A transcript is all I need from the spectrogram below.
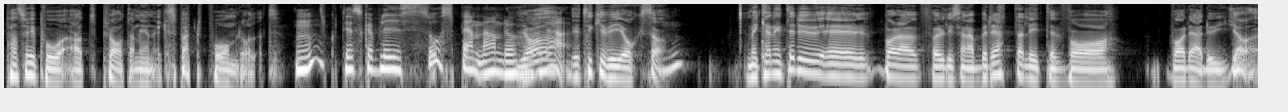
passar vi på att prata med en expert på området. Mm, det ska bli så spännande att Ja, höra. det tycker vi också. Men kan inte du eh, bara för lyssnarna berätta lite vad, vad det är du gör?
